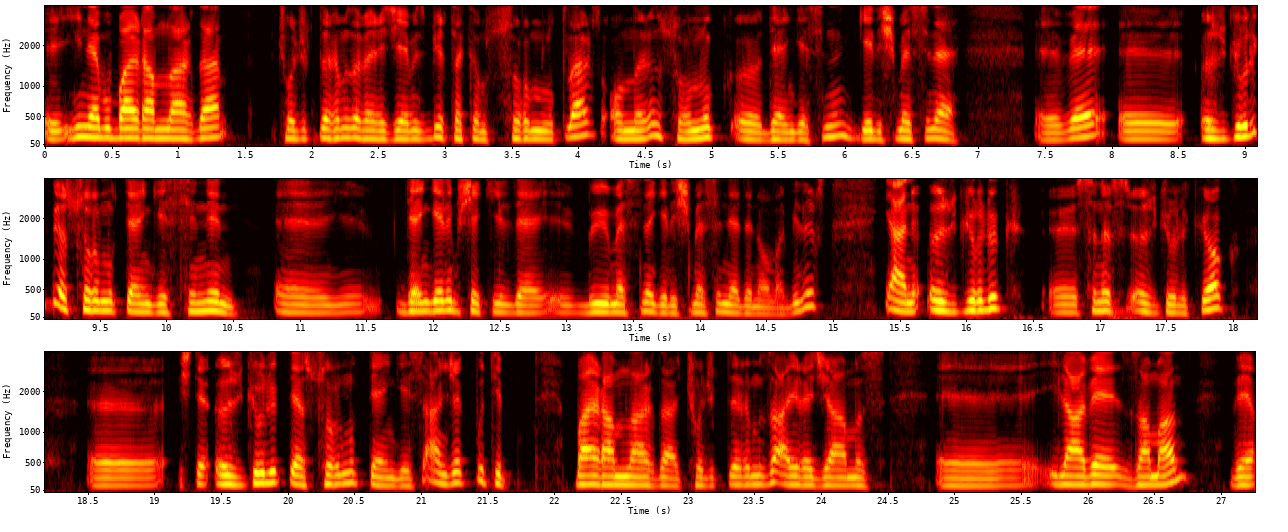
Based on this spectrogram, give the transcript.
E, yine bu bayramlarda çocuklarımıza vereceğimiz bir takım sorumluluklar onların sorumluluk e, dengesinin gelişmesine e, ve e, özgürlük ve sorumluluk dengesinin e, dengeli bir şekilde e, büyümesine, gelişmesi neden olabilir. Yani özgürlük, e, sınırsız özgürlük yok. E, işte özgürlükle sorumluluk dengesi ancak bu tip bayramlarda çocuklarımıza ayıracağımız e, ilave zaman ve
